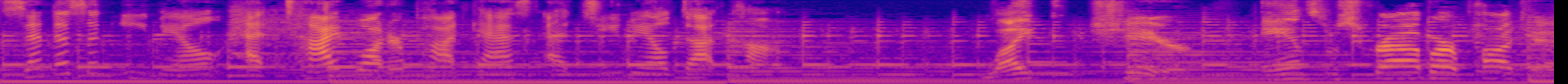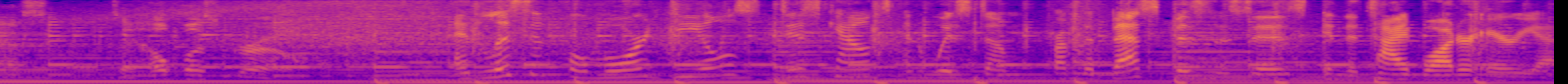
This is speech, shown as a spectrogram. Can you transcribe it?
Send us an email at tidewaterpodcast at gmail.com. Like, share, and subscribe our podcast to help us grow and listen for more deals, discounts, and wisdom from the best businesses in the Tidewater area.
